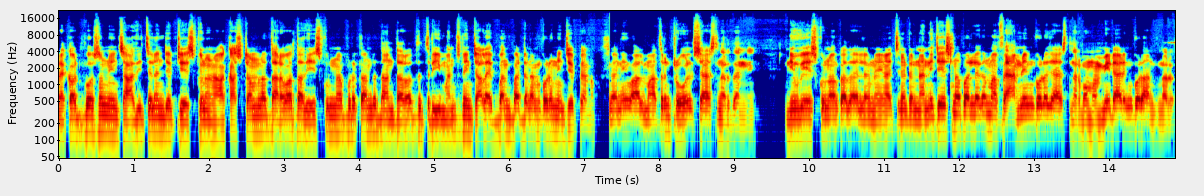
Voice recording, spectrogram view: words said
రికార్డ్ కోసం నేను సాధించాలని చెప్పి చేసుకున్నాను. ఆ కష్టంలో తర్వాత అది వేసుకున్నప్పుడు కంటే దాని తర్వాత త్రీ మంత్స్ నేను చాలా ఇబ్బంది పడ్డానని కూడా నేను చెప్పాను. కానీ వాళ్ళు మాత్రం ట్రోల్స్ చేస్తున్నారు దాన్ని. నువ్వు వేసుకున్నావు కదా ఇలా నేను నచ్చినట్టు నన్ను చేసిన పర్లే కానీ మా ఫ్యామిలీని కూడా చేస్తున్నారు. మా మమ్మీ డాడీని కూడా అంటున్నారు.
